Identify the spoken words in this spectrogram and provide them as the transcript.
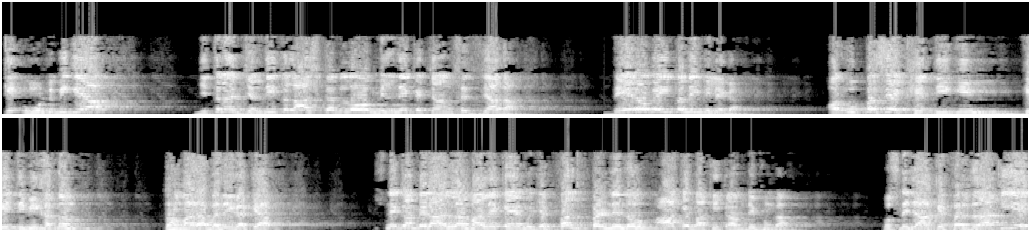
کہ اونٹ بھی گیا، جتنا جلدی تلاش کر لو، ملنے کے چانسز زیادہ۔ دیر ہو گئی تو نہیں ملے گا۔ اور اوپر سے کھیتی کی کھیتی بھی ختم، تو ہمارا بنے گا کیا؟ اس نے کہا، میرا اللہ مالک ہے، مجھے فرض پڑھنے دو، آ کے باقی کام دیکھوں گا۔ اس نے جا کے فرض ادا کیے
